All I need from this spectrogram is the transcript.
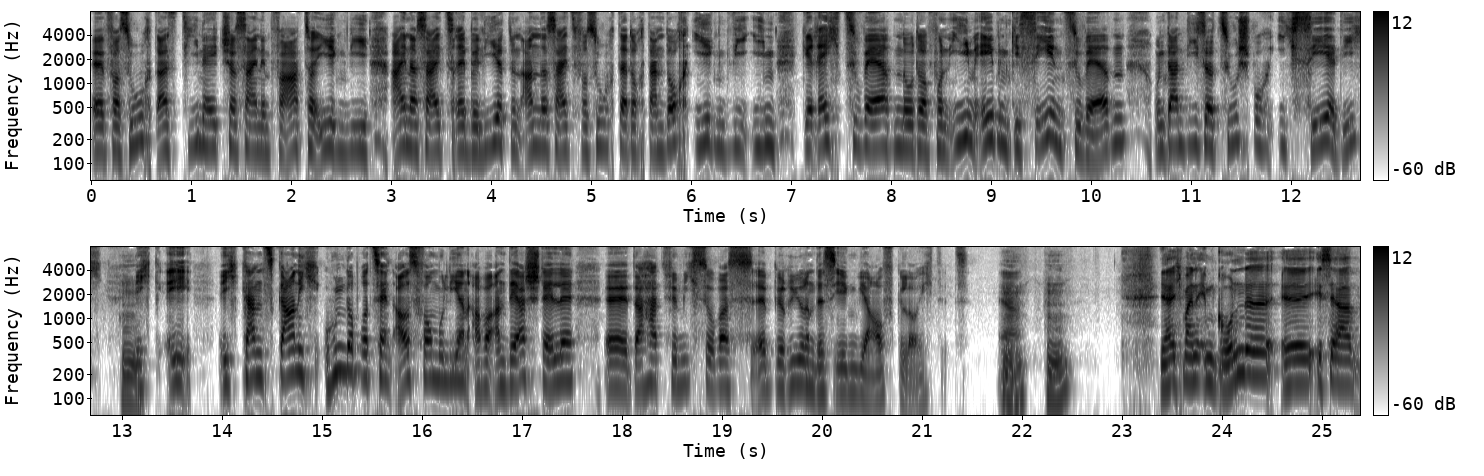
äh, versucht, als Teenager seinem Vater irgendwie einerseits rebelliert und andererseits versucht er doch dann doch irgendwie ihm gerecht zu werden oder von ihm eben gesehen zu werden. Und dann dieser Zuspruch, ich sehe dich. Mhm. Ich, ich, kann es gar nicht 100% ausformulieren, aber an der Stelle, äh, da hat für mich so was äh, Berührendes irgendwie aufgeleuchtet. Ja. Mhm. Ja, ich meine, im Grunde äh, ist ja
